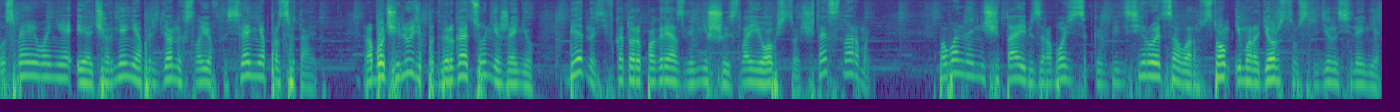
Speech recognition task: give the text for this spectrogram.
Усмеивание и очернение определенных слоев населения процветает. Рабочие люди подвергаются унижению. Бедность, в которой погрязли низшие слои общества, считается нормой. Повальная нищета и безработица компенсируется воровством и мародерством среди населения.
